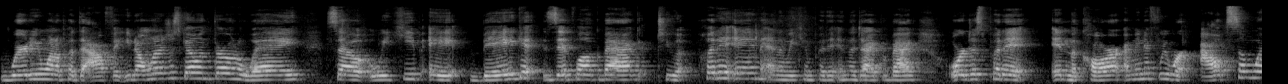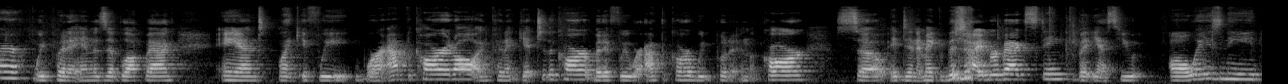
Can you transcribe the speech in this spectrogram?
where do you want to put the outfit? You don't want to just go and throw it away. So we keep a big Ziploc bag to put it in and then we can put it in the diaper bag or just put it in the car. I mean, if we were out somewhere, we'd put it in a Ziploc bag. And like if we weren't at the car at all and couldn't get to the car, but if we were at the car, we'd put it in the car. So it didn't make the diaper bag stink. But yes, you always need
